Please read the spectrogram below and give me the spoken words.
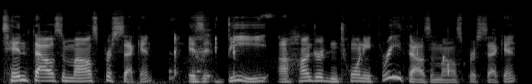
10,000 miles per second? Is it B, 123,000 miles per second?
